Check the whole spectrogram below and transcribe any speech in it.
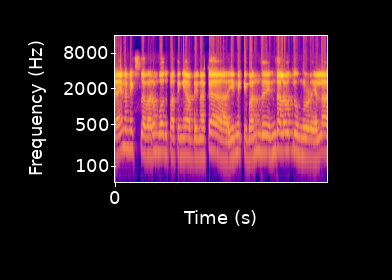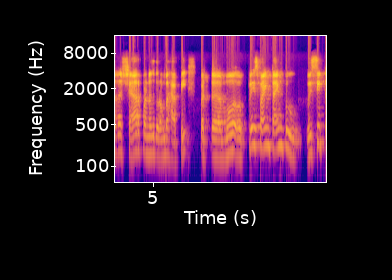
டைனமிக்ஸ்ல வரும்போது பாத்தீங்க அப்படின்னாக்கா இன்னைக்கு வந்து இந்த அளவுக்கு உங்களோட எல்லா இதை ஷேர் பண்ணதுக்கு ரொம்ப happy but please find time to visit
